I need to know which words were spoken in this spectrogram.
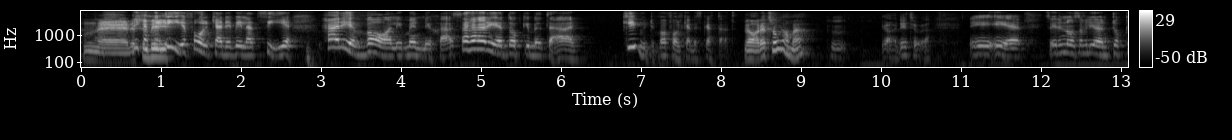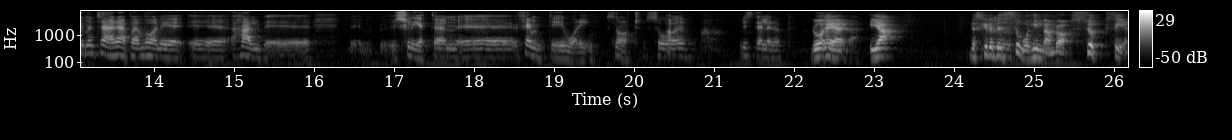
Nej, det Det kanske bli... det folk hade velat se. Här är en vanlig människa. Så här är en dokumentär. Gud vad folk hade skrattat. Ja, det tror jag med. Mm. Ja, det tror jag. Det är, så är det någon som vill göra en dokumentär här på en vanlig eh, halv eh, sleten eh, 50-åring snart. Så eh, vi ställer upp. Då är, ja. Det skulle bli så himla bra. Succé.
